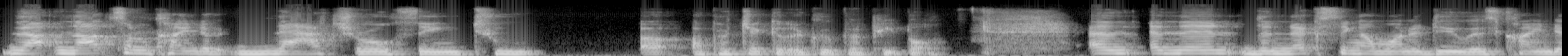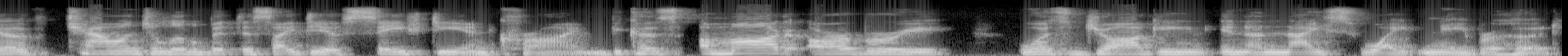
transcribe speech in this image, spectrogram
not not some kind of natural thing to a, a, particular group of people. And, and then the next thing I want to do is kind of challenge a little bit this idea of safety and crime because Ahmaud Arbery was jogging in a nice white neighborhood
